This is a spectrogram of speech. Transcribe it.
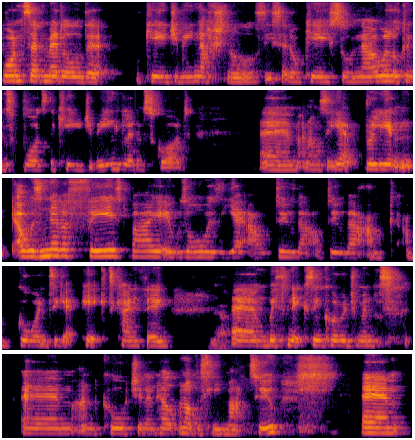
once I'd medalled at KUGB nationals, he said, okay, so now we're looking towards the KUGB England squad. Um, and I was like, yeah, brilliant. I was never phased by it. It was always, yeah, I'll do that. I'll do that. I'm, I'm going to get picked kind of thing. Yeah. Um, with Nick's encouragement um, and coaching and help, and obviously Matt too. Um,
